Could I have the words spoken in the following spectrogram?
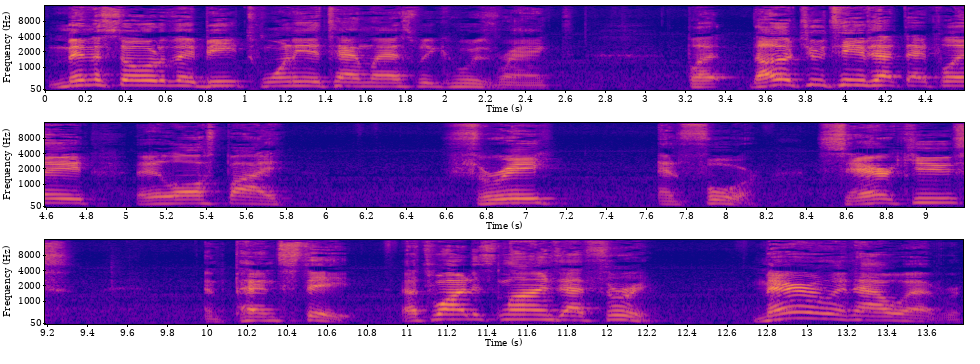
Minnesota, they beat 20 to 10 last week, who was ranked. But the other two teams that they played, they lost by three and four. Syracuse and Penn State. That's why this line's at three. Maryland, however,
